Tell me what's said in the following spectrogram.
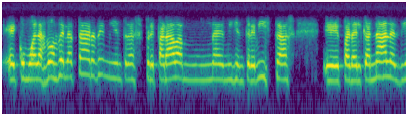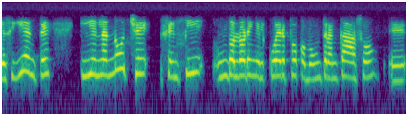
Eh, como a las dos de la tarde, mientras preparaba una de mis entrevistas eh, para el canal al día siguiente, y en la noche sentí un dolor en el cuerpo como un trancazo, eh,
